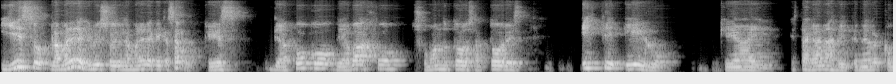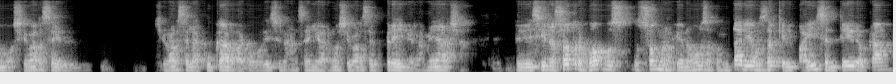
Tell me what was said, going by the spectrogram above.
Y eso, la manera que lo hizo es la manera que hay que hacerlo, que es de a poco, de abajo, sumando todos los actores. Este ego que hay, estas ganas de tener como llevarse, el, llevarse la cucarda, como dicen un señor, ¿no? llevarse el premio, la medalla, de decir nosotros vamos, somos los que nos vamos a contar y vamos a hacer que el país entero cambie.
